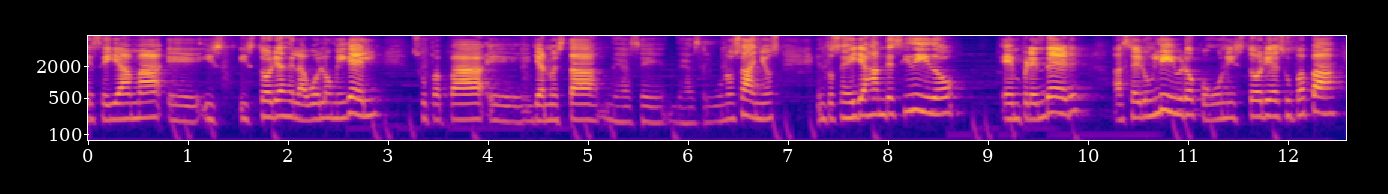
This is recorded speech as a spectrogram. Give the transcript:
que se llama eh, Historias del abuelo Miguel. Su papá eh, ya no está desde hace, desde hace algunos años. Entonces ellas han decidido emprender, hacer un libro con una historia de su papá.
